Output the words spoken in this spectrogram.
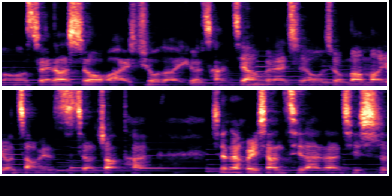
哦，所以那时候我还休了一个长假，回来之后就慢慢又找回自己的状态。现在回想起来呢，其实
